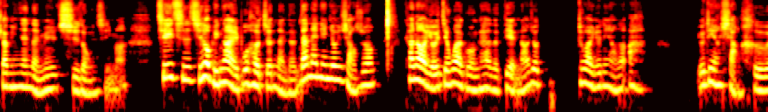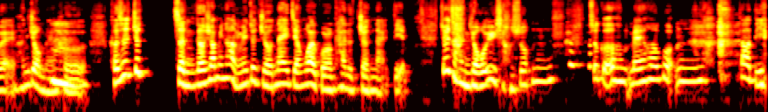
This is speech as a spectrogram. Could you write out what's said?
shopping center 里面去吃东西嘛，吃一吃。其实我平常也不喝真奶的，但那天就是想说看到有一间外国人开的店，然后就突然有点想说啊，有点想喝哎、欸，很久没喝，嗯、可是就。整个 shopping town 里面就只有那一间外国人开的珍奶店，就一直很犹豫，想说，嗯，这个没喝过，嗯，到底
